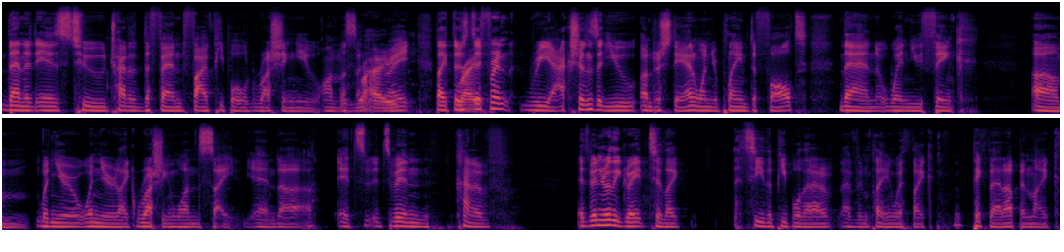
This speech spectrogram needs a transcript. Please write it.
than it is to try to defend five people rushing you on the site, Right. right? Like there's Right. different reactions that you understand when you're playing default than when you think um when you're when you're like rushing one site and uh it's it's been kind of it's been really great to like see the people that I've, I've been playing with like pick that up and like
